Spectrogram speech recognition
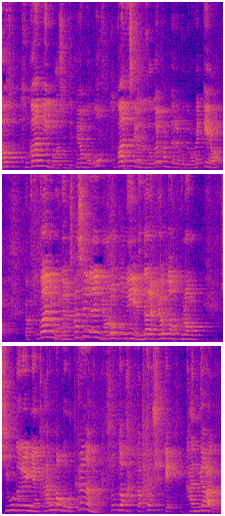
이어서 구간이 무엇인지 배워보고 구간에서 연속을 판별해 보도록 할게요. 그러니까 구간이 뭐냐면 사실은 여러분이 옛날에 배웠던 그런 기호들을 그냥 다른 방법으로 표현하는 거예요. 좀 더 가깝고 쉽게 간결하게.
